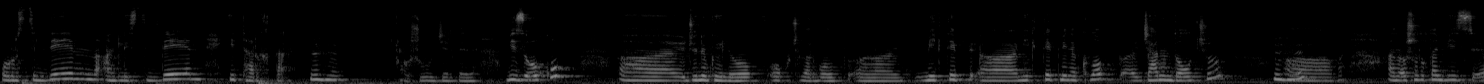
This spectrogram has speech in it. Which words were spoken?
орус тилден англис тилден и тарыхтан. Ушул жерде биз окуп жөнөкөй эле окуучулар болуп мектеп мектеп менен клуб жанында болчу. Анан ошондуктан биз э,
